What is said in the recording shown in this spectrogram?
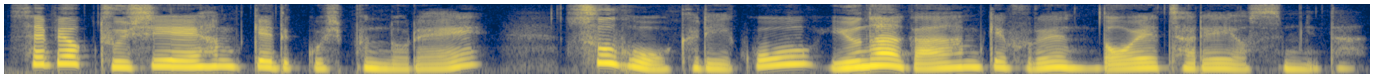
새벽 2시에 함께 듣고 싶은 노래 수호 그리고 윤하가 함께 부른 너의 차례였습니다.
